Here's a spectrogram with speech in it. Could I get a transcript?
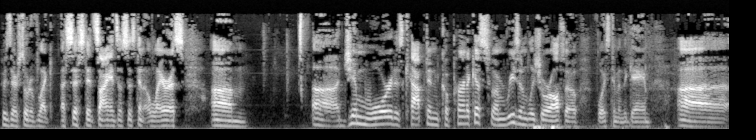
who's their sort of like assistant, science assistant, Elaris. Um, uh, Jim Ward is Captain Copernicus, who I'm reasonably sure also voiced him in the game. Uh,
